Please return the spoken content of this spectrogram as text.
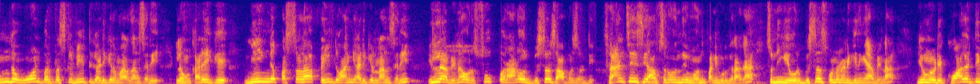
உங்கள் ஓன் பர்பஸ்க்கு வீட்டுக்கு அடிக்கிற மாதிரி இருந்தாலும் சரி இல்லை உங்கள் கடைக்கு நீங்கள் பர்சனலாக பெயிண்ட் வாங்கி அடிக்கணும்னாலும் சரி இல்லை அப்படின்னா ஒரு சூப்பரான ஒரு பிஸ்னஸ் ஆப்பர்ச்சுனிட்டி ஃப்ரான்ச்சைசி ஆப்ஷனும் வந்து இவங்க வந்து பண்ணி கொடுக்குறாங்க. ஸோ நீங்கள் ஒரு பிஸ்னஸ் பண்ணணும்னு நினைக்கிறீங்க அப்படின்னா இவங்களுடைய குவாலிட்டி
